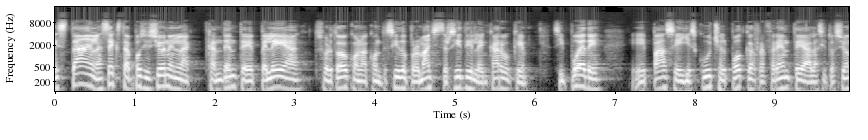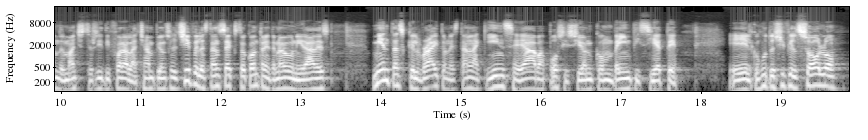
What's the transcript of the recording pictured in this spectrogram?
está en la sexta posición en la candente pelea, sobre todo con lo acontecido por el Manchester City. Le encargo que, si puede, eh, pase y escuche el podcast referente a la situación del Manchester City fuera de la Champions. El Sheffield está en sexto con 39 unidades, mientras que el Brighton está en la quinceava posición con 27. El conjunto de Sheffield solo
